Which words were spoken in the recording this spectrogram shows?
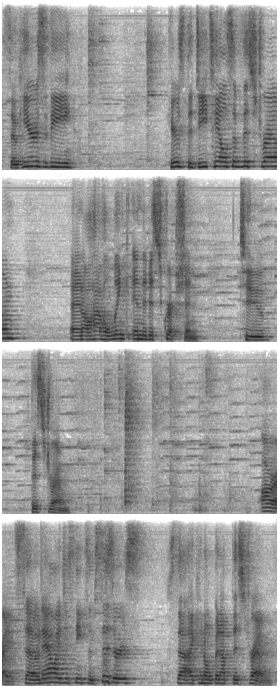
So here's the here's the details of this drone and I'll have a link in the description to this drone. Alright, so now I just need some scissors so I can open up this drone.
